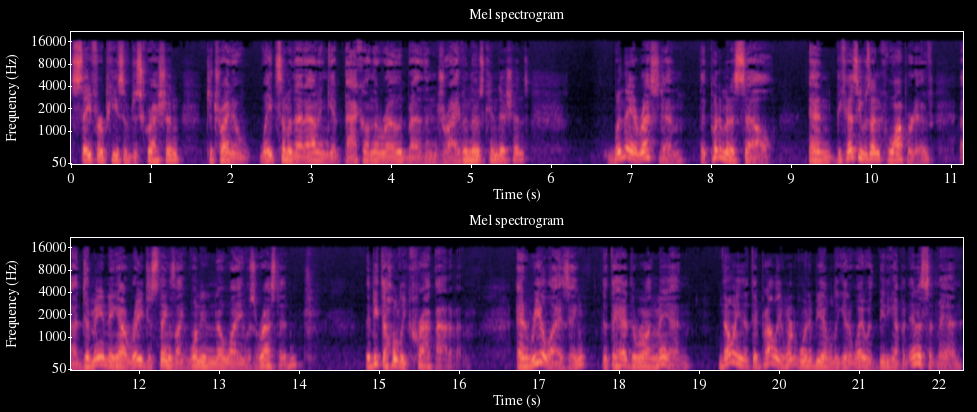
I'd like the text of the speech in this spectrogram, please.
safer piece of discretion to try to wait some of that out and get back on the road rather than drive in those conditions. When they arrested him, they put him in a cell, and because he was uncooperative, uh, demanding outrageous things like wanting to know why he was arrested, they beat the holy crap out of him. And realizing that they had the wrong man, knowing that they probably weren't going to be able to get away with beating up an innocent man,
